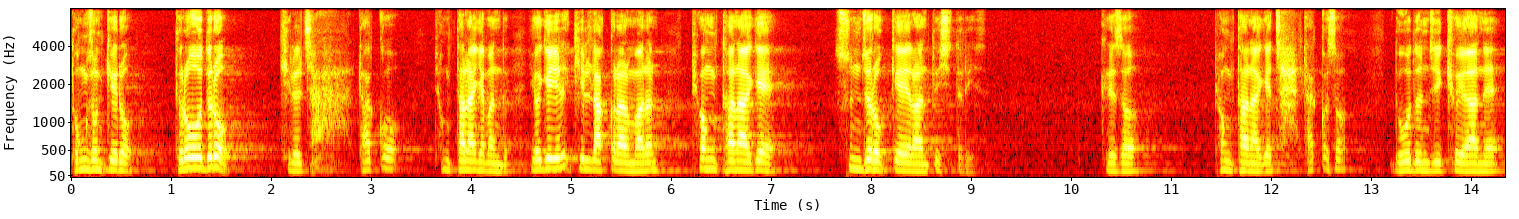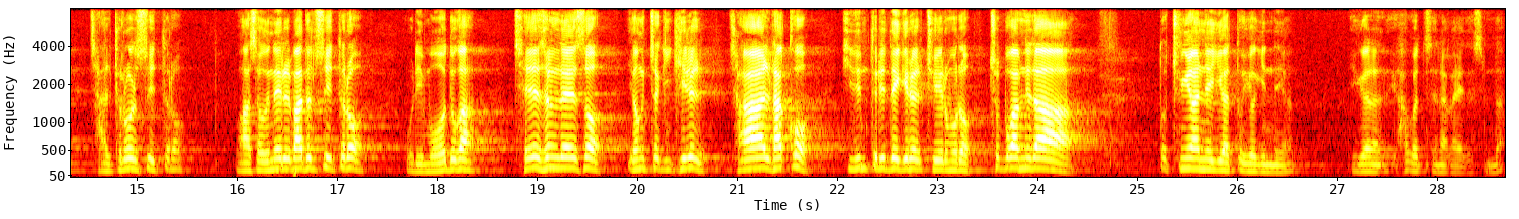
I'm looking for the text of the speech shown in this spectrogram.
동성교회로 들어오도록 길을 잘 닫고 평탄하게 만들. 여기 길 닫고라는 말은 평탄하게 순조롭게라는 뜻이 들어 있어요. 그래서 평탄하게 잘 닦아서 누구든지 교회 안에 잘 들어올 수 있도록 와서 은혜를 받을 수 있도록 우리 모두가 최선을 다해서 영적인 길을 잘 닦고 디딤돌이 되기를 주의 이름으로 축복합니다. 또 중요한 얘기가 또 여기 있네요. 이거는 하고 지나가야 됐습니다.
